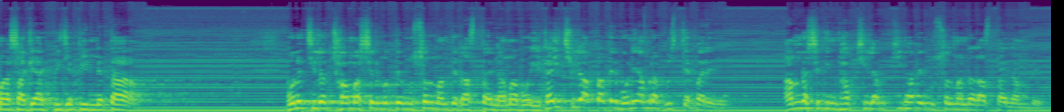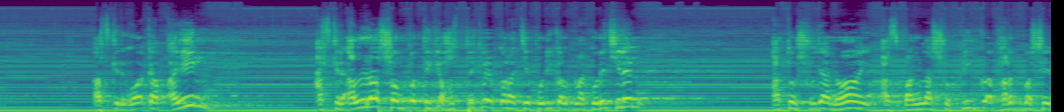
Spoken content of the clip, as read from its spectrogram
মাস আগে এক বিজেপির নেতা বলেছিল, ছ মাসের মধ্যে মুসলমানদের রাস্তায় নামাবো। এটাই ছিল আপনাদের মনে, আমরা বুঝতে পারিনি। আমরা সেদিন ভাবছিলাম, কীভাবে মুসলমানরা রাস্তায় নামবে? আজকের ওয়াকাপ আইন, আজকের আল্লাহর সম্পত্তিকে হস্তক্ষেপ করার যে পরিকল্পনা করেছিলেন, এত সোজা নয়। আজ বাংলা সুপ্রিম কোর্ট, ভারতবর্ষের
